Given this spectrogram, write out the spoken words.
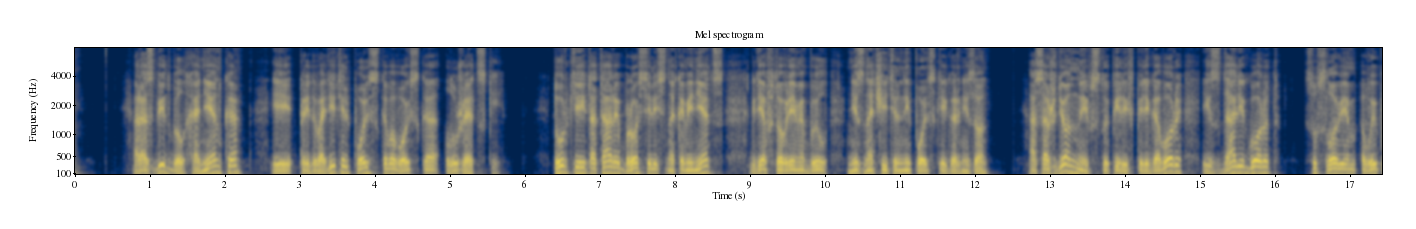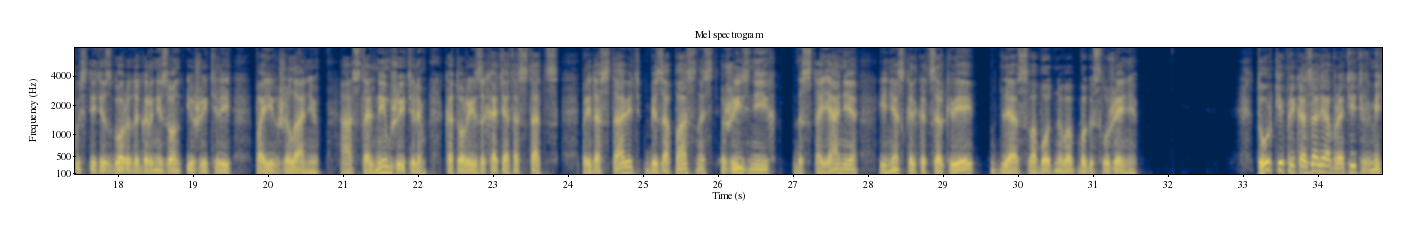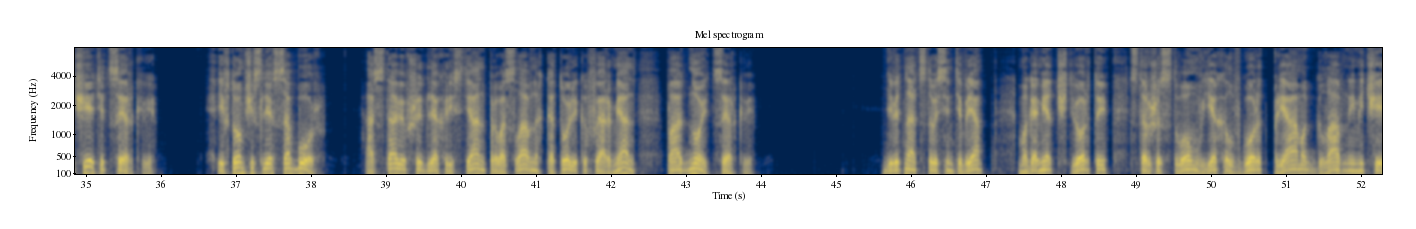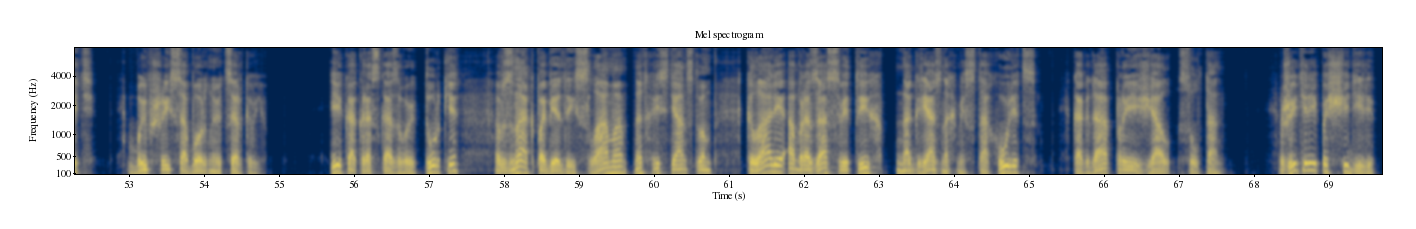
разбит был Ханенко и предводитель польского войска Лужецкий. Турки и татары бросились на Каменец, где в то время был незначительный польский гарнизон. Осажденные вступили в переговоры и сдали город с условием выпустить из города гарнизон и жителей по их желанию, а остальным жителям, которые захотят остаться, предоставить безопасность жизни их, достояния и несколько церквей для свободного богослужения. Турки приказали обратить в мечети церкви, и в том числе собор, оставивший для христиан, православных, католиков и армян по одной церкви. 19 сентября Магомед IV с торжеством въехал в город прямо к главной мечети, бывшей соборную церковью. И, как рассказывают турки, в знак победы ислама над христианством клали образа святых на грязных местах улиц, когда проезжал султан. Жителей пощадили,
